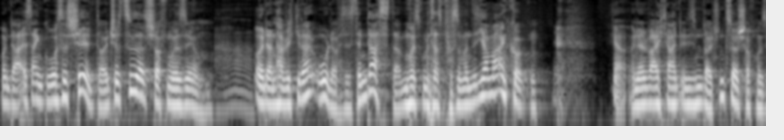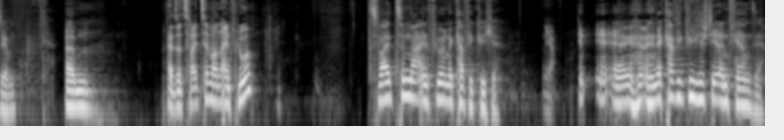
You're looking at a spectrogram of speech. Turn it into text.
Und da ist ein großes Schild, Deutsches Zusatzstoffmuseum. Und dann habe ich gedacht, oh, was ist denn das? Da muss man, das muss man sich ja mal angucken. Ja, und dann war ich da halt in diesem Deutschen Zusatzstoffmuseum. Ähm, Also zwei Zimmer und ein Flur? Zwei Zimmer, ein Flur und eine Kaffeeküche. Ja. In, äh, in der Kaffeeküche steht ein Fernseher.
